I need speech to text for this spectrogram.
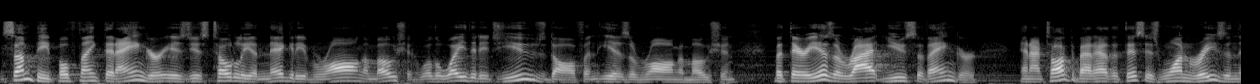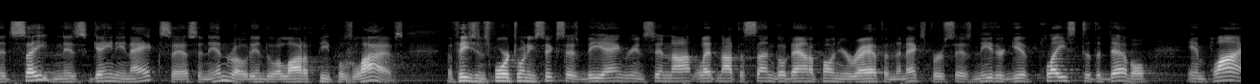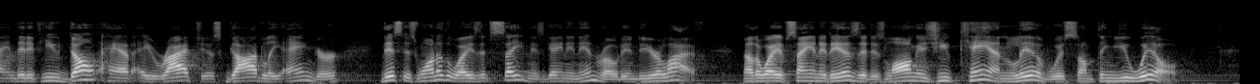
Some people think that anger is just totally a negative, wrong emotion. Well, the way that it's used often is a wrong emotion, but there is a right use of anger. And I talked about how that this is one reason that Satan is gaining access and inroad into a lot of people's lives. Ephesians 4:26 says, "Be angry and sin not; let not the sun go down upon your wrath." And the next verse says, "Neither give place to the devil," implying that if you don't have a righteous, godly anger, this is one of the ways that Satan is gaining inroad into your life. Another way of saying it is that as long as you can live with something, you will.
